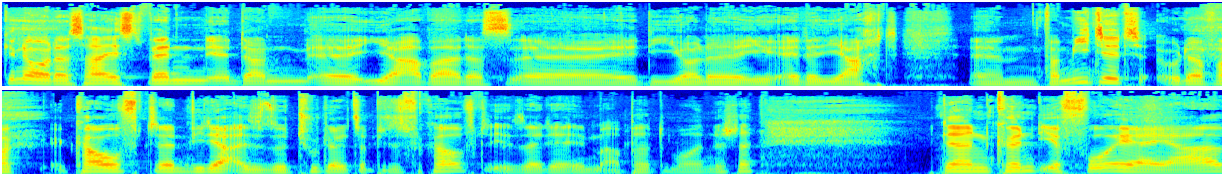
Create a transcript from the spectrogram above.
Genau, das heißt, wenn dann äh, ihr aber das, äh, die Jolle, äh, die Yacht ähm, vermietet oder verkauft dann wieder, also so tut, als ob ihr es verkauft, ihr seid ja im Appartement in der Stadt, dann könnt ihr vorher ja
